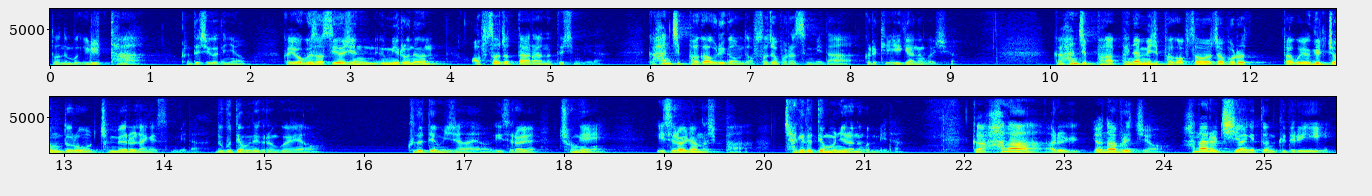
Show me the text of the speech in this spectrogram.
또는 뭐 일타 그런 뜻이거든요. 그러니까 여기서 쓰여진 의미로는 없어졌다라는 뜻입니다. 그러니까 한 지파가 우리 가운데 없어져 버렸습니다. 그렇게 얘기하는 거죠. 그러니까 한 지파 베냐민 지파가 없어져 버렸다고 여길 정도로 전멸을 당했습니다. 누구 때문에 그런 거예요? 그들 때문이잖아요. 이스라엘 총회, 이스라엘 연합지파, 자기들 때문이라는 겁니다. 그러니까 하나를 연합을 했죠. 하나를 지향했던 그들이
